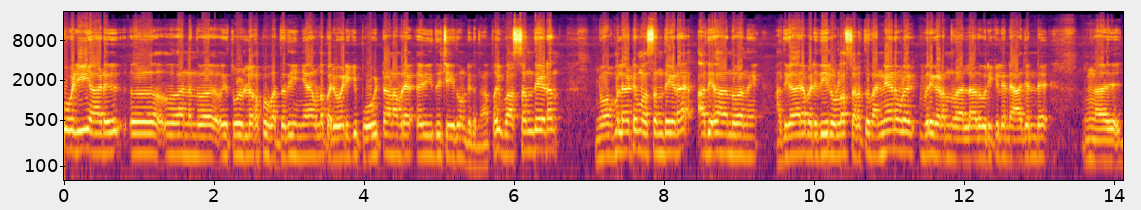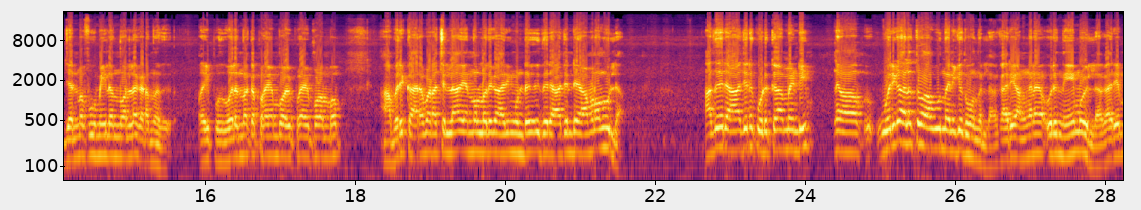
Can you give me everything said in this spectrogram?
കോഴി ആട് ഏഹ്, എന്തുവാ, ഈ തൊഴിലുറപ്പ് പദ്ധതി ഇങ്ങനെയുള്ള പരിപാടിക്ക് പോയിട്ടാണ് അവർ ഇത് ചെയ്തുകൊണ്ടിരുന്നത്. അപ്പോൾ വസന്തയുടെ നോർമലായിട്ടും വസന്തയുടെ അധി എന്താ പറയുന്നത് അധികാര പരിധിയിലുള്ള സ്ഥലത്ത് തന്നെയാണ് ഇവിടെ ഇവർ കിടന്നത്. അല്ലാതെ ഒരിക്കലും രാജന്റെ ജന്മഭൂമിയിലൊന്നുമല്ല കിടന്നത്. ഈ പുതുപോലെ എന്നൊക്കെ പറയുമ്പോൾ അഭിപ്രായപ്പെടുമ്പം അവർ കരപടച്ചില്ല എന്നുള്ളൊരു കാര്യം കൊണ്ട് ഇത് രാജന്റെ ആവണമെന്നില്ല അത് രാജന് കൊടുക്കാൻ വേണ്ടി ഒരു കാലത്തും ആവുമെന്ന് എനിക്ക് തോന്നുന്നില്ല. കാര്യം അങ്ങനെ ഒരു നിയമമില്ല കാര്യം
